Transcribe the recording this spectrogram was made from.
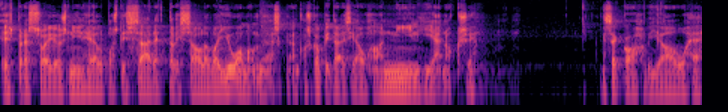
espresso ei olisi niin helposti säädettävissä oleva juoma myöskään, koska pitäisi jauhaa niin hienoksi se kahvijauhe.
